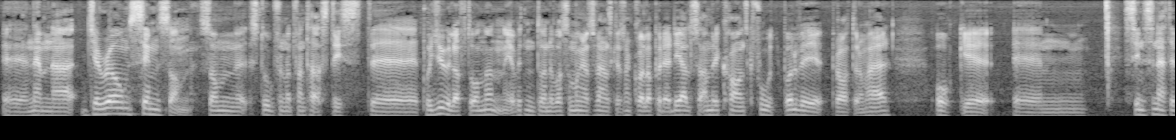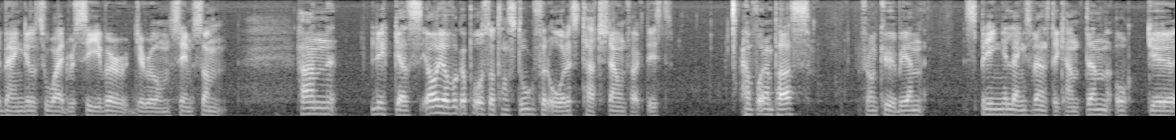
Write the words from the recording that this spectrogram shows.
eh, nämna Jerome Simpson som stod för något fantastiskt eh, på julaftonen. Jag vet inte om det var så många svenskar som kollade på det. Det är alltså amerikansk fotboll vi pratar om här. Och eh, ehm, Cincinnati Bengals wide receiver Jerome Simpson. Han lyckas, ja jag vågar påstå att han stod för årets touchdown faktiskt. Han får en pass från QB'n, springer längs vänsterkanten och eh,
